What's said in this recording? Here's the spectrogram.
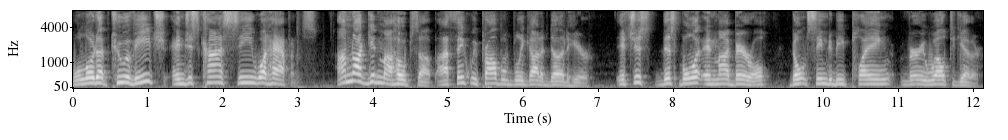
We'll load up two of each and just kind of see what happens. I'm not getting my hopes up. I think we probably got a dud here. It's just this bullet and my barrel don't seem to be playing very well together.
